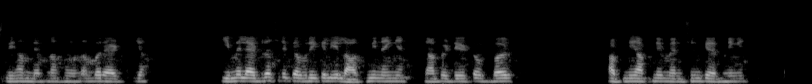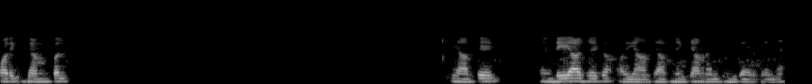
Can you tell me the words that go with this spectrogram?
इसलिए हमने अपना फ़ोन नंबर ऐड किया। ईमेल एड्रेस रिकवरी के लिए लाजमी नहीं है। यहाँ पे डेट ऑफ़ बर्थ अपनी आपने मेंशन करनी है। फॉर एग्जांपल यहाँ पे डे आ जाएगा और यहाँ पे आपने क्या मेंशन कर देना है?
